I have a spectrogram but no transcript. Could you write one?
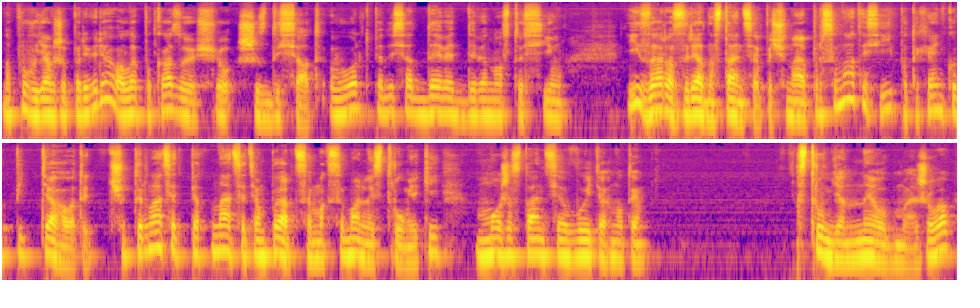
Напругу я вже перевіряв, але показую, що 60 вольт 59,97. І зараз зарядна станція починає просинатись і потихеньку підтягувати. 14-15 ампер це максимальний струм, який може станція витягнути. Струм я не обмежував.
